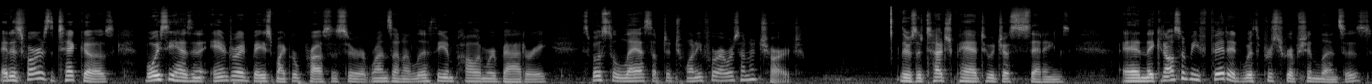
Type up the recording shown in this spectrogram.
And as far as the tech goes, Boise has an Android based microprocessor. It runs on a lithium polymer battery. It's supposed to last up to 24 hours on a charge. There's a touchpad to adjust settings. And they can also be fitted with prescription lenses.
